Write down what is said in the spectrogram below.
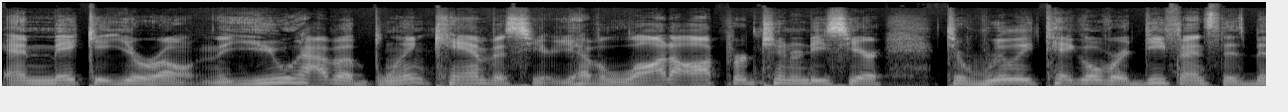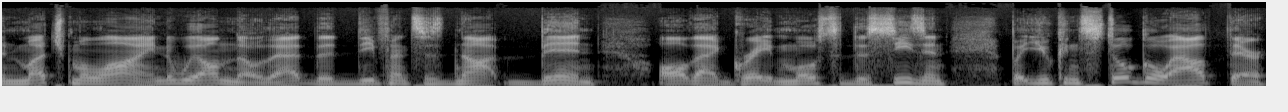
and make it your own. You have a blank canvas here. You have a lot of opportunities here to really take over a defense that's been much maligned. We all know that. The defense has not been all that great most of the season, but you can still go out there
